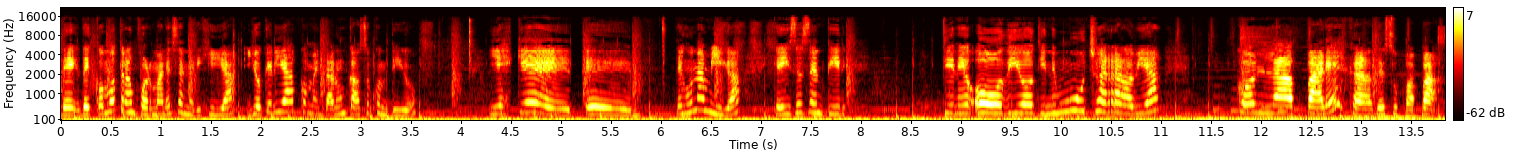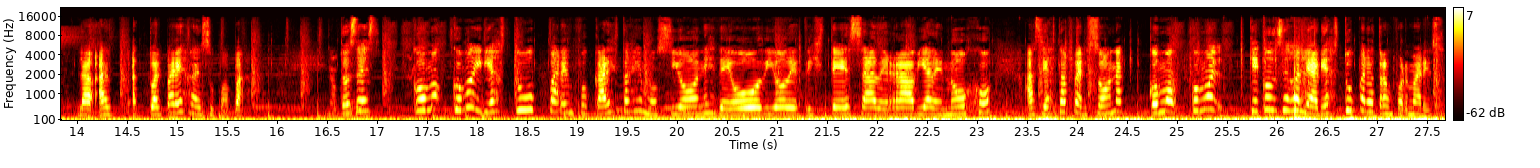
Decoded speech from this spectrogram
de, cómo transformar esa energía, yo quería comentar un caso contigo. Y es que eh, tengo una amiga que dice sentir, tiene odio, tiene mucha rabia con la pareja de su papá, la actual pareja de su papá. Entonces, ¿cómo, ¿cómo dirías tú para enfocar estas emociones de odio, de tristeza, de rabia, de enojo hacia esta persona? ¿Cómo, cómo, ¿Qué consejo le harías tú para transformar eso?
